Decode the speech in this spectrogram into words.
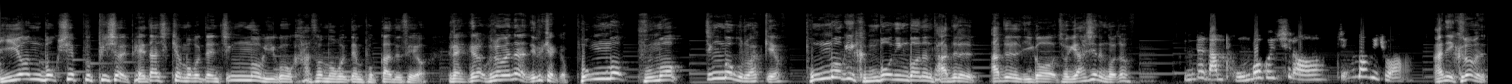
이연복 셰프 피셜 배달 시켜 먹을 땐 찍먹이고 가서 먹을 땐 볶아 드세요. 그래 그럼 그러면은 이렇게 할게요. 복먹, 부먹, 찍먹으로 할게요. 복먹이 근본인 거는 다들 다들 이거 저기 하시는 거죠? 근데 난 복먹은 싫어. 찍먹이 좋아. 아니 그러면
